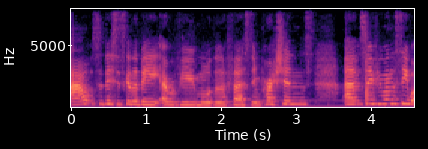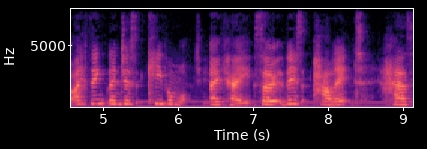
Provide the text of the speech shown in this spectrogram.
out, so this is going to be a review more than a first impressions. Um, so if you want to see what I think, then just keep on watching. Okay, so this palette has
